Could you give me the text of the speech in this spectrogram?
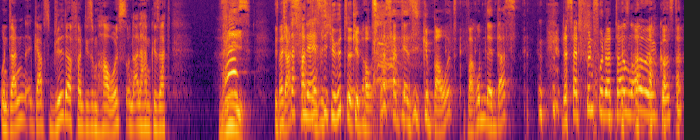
Und dann gab's Bilder von diesem Haus und alle haben gesagt, was? Was ist das für eine hässliche sich, Hütte? Genau, das hat der sich gebaut. Warum denn das? Das hat 500.000 Euro gekostet.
